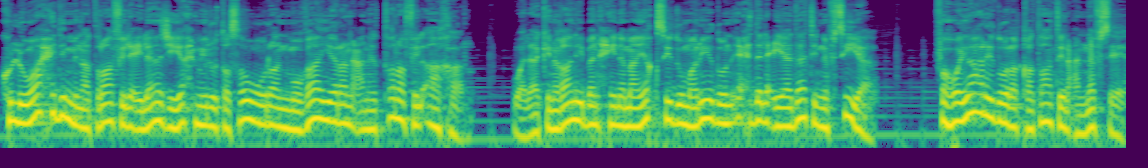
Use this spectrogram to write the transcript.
كل واحد من أطراف العلاج يحمل تصورا مغايرا عن الطرف الآخر. ولكن غالبا حينما يقصد مريض إحدى العيادات النفسية فهو يعرض لقطات عن نفسه.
